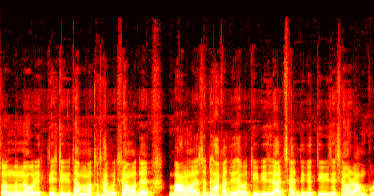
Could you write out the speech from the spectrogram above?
চন্দননগর একত্রিশ ডিগ্রি তাপমাত্রা থাকবে। এছাড়া আমাদের বাংলাদেশের ঢাকা দিকে থাকবে তিরিশ, রাজশাহীর দিকে তিরিশ, এছাড়াও রামপুর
